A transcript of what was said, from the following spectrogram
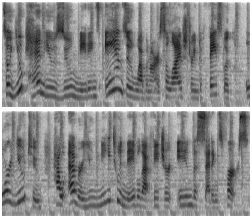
So you can use Zoom meetings and Zoom webinars to live stream to Facebook or YouTube. However, you need to enable that feature in the settings first.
